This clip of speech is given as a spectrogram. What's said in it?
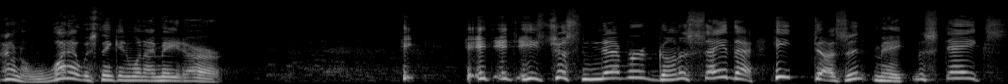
I don't know what I was thinking when I made her. It, it, he's just never going to say that. He doesn't make mistakes.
